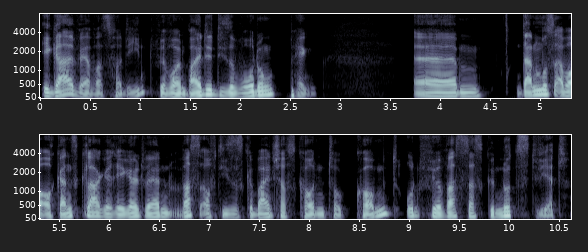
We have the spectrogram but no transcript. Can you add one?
Egal wer was verdient. Wir wollen beide diese Wohnung peng. Ähm, Dann muss aber auch ganz klar geregelt werden, was auf dieses Gemeinschaftskonto kommt und für was das genutzt wird.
